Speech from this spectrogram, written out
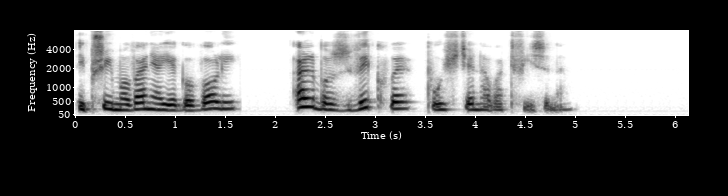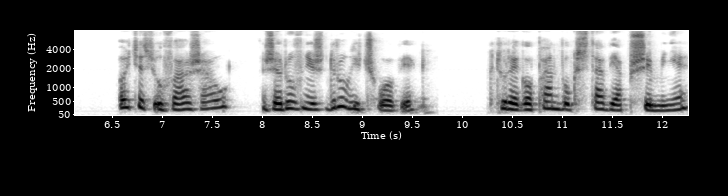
i przyjmowania Jego woli albo zwykłe pójście na łatwiznę. Ojciec uważał, że również drugi człowiek, którego Pan Bóg stawia przy mnie,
